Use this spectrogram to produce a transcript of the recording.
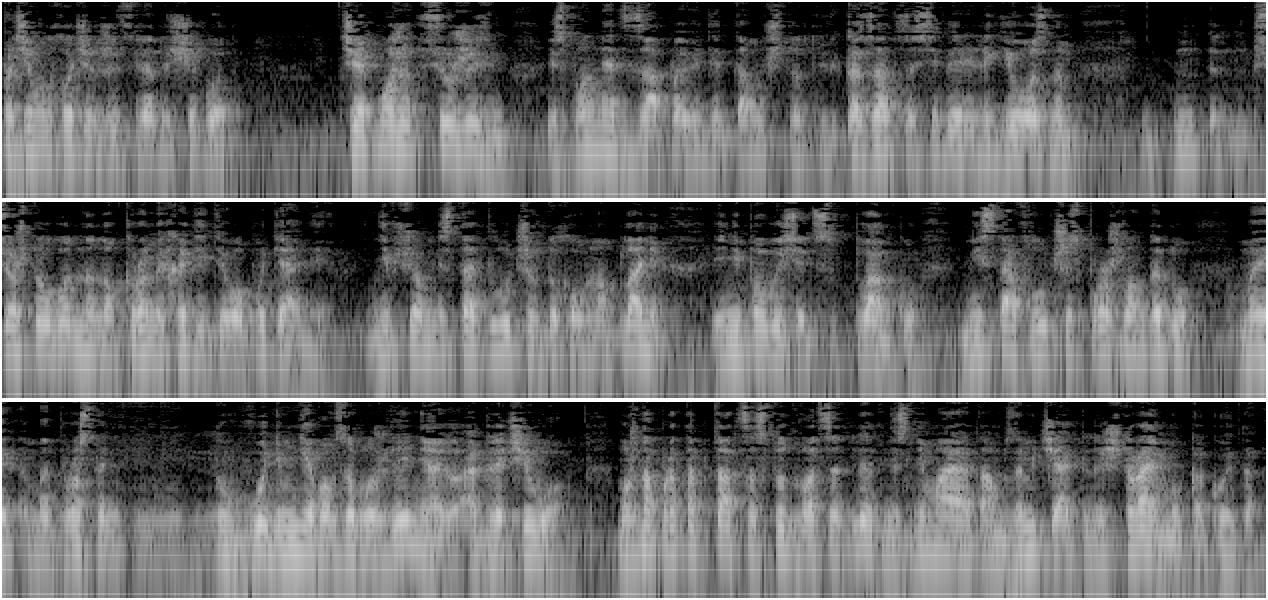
почему он хочет жить следующий год. Человек может всю жизнь исполнять заповеди, там что-то, казаться себе религиозным, все что угодно, но кроме ходить его путями. Ни в чем не стать лучше в духовном плане и не повысить планку. Не став лучше с прошлом году, мы, мы просто ну, вводим небо в заблуждение. А для чего? Можно протоптаться 120 лет, не снимая там замечательный штраймл какой-то,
